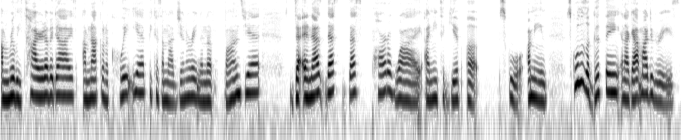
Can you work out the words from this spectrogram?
I'm really tired of it, guys. I'm not gonna quit yet because I'm not generating enough funds yet. And that's that's that's part of why I need to give up school. I mean, school is a good thing, and I got my degrees,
